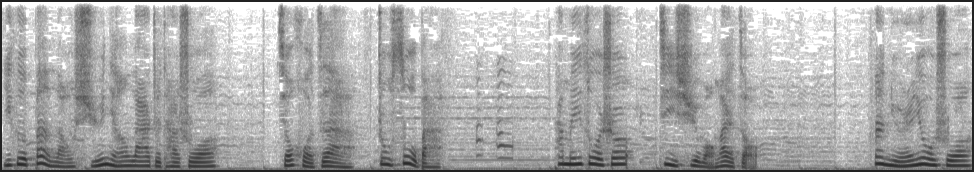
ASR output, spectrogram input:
一个半老徐娘拉着他说：“小伙子啊，住宿吧。”他没做声，继续往外走。那女人又说：“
